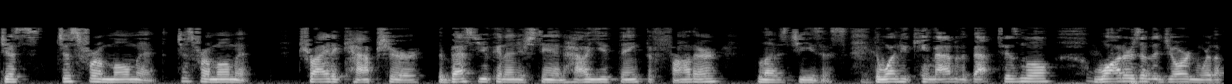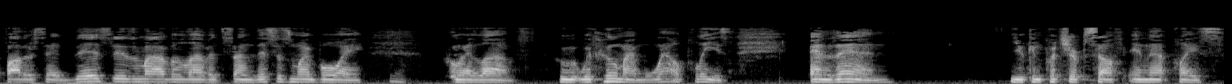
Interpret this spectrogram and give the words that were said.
just just for a moment, just for a moment, try to capture the best you can understand how you think the Father loves Jesus. The one who came out of the baptismal waters of the Jordan where the Father said, This is my beloved Son, this is my boy Yeah. who I love, who with whom I'm well pleased. And then you can put yourself in that place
